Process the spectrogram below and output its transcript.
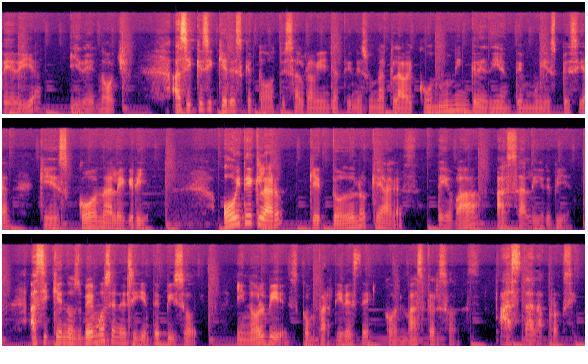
de día y de noche. Así que si quieres que todo te salga bien, ya tienes una clave con un ingrediente muy especial que es con alegría. Hoy declaro que todo lo que hagas te va a salir bien. Así que nos vemos en el siguiente episodio y no olvides compartir este con más personas. Hasta la próxima.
